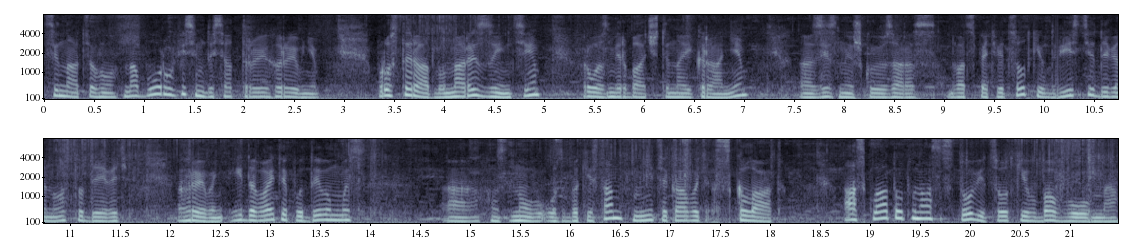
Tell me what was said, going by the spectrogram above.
ціна цього набору 83 гривні. Простирадло на резинці. Розмір бачите на екрані. Е, Зі знижкою зараз 25% 299 гривень. І давайте подивимось знову Узбекистан. Мені цікавить склад. А склад тут у нас 100% бавовна.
